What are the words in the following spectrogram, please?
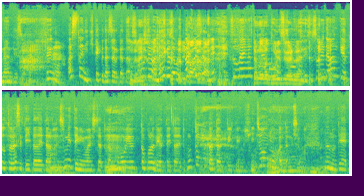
なんですよね。でもアスタに来てくださる方はそうではない方もいっぱいいますよね。そうなりますとそうなんです。それでアンケートを取らせていただいたらうん。初めて見ましたとか、うん。こういうところでやっていただいて本当に良かったっていう意見が非常に多かったんですよ。なので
